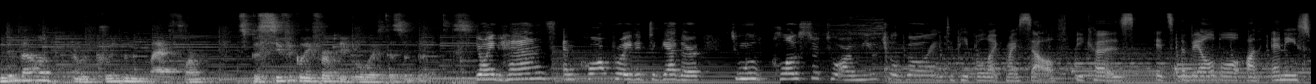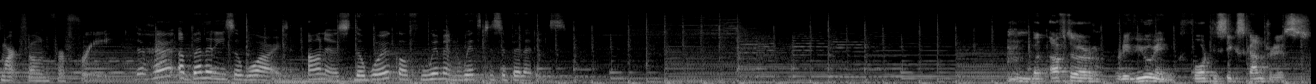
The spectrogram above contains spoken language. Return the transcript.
We developed a recruitment platform specifically for people with disabilities. Joined hands and cooperated together to move closer to our mutual goal. To people like myself because it's available on any smartphone for free. The Her Abilities Award honors the work of women with disabilities. but after reviewing 46 countries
